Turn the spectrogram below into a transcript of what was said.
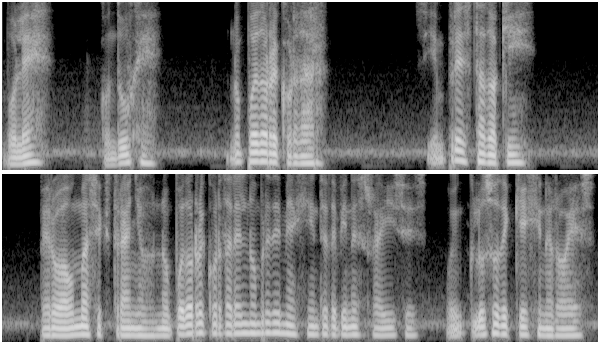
Volé, conduje, no puedo recordar. Siempre he estado aquí. Pero aún más extraño, no puedo recordar el nombre de mi agente de bienes raíces o incluso de qué género es.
